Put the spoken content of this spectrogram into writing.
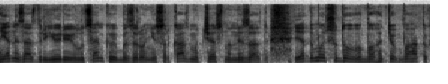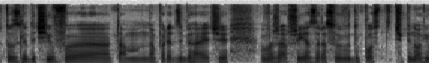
Я не заздрю Юрію Луценкові без іронії сарказму, чесно, не заздрю. Я думаю, що багато, багато хто з глядачів е, там наперед забігаючи, вважав, що я зараз виведу пост Чепіноги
